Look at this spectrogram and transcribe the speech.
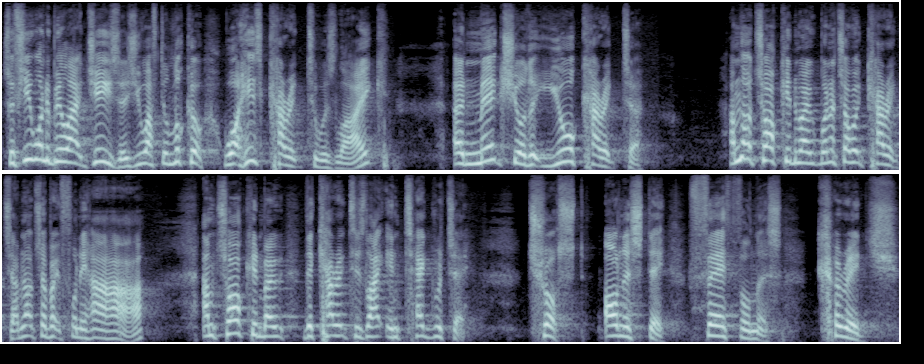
So, if you want to be like Jesus, you have to look at what his character was like and make sure that your character, I'm not talking about, when I talk about character, I'm not talking about funny ha ha. I'm talking about the characters like integrity, trust, honesty, faithfulness, courage.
